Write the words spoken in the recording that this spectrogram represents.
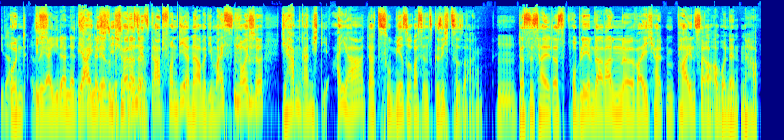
Jeder. Und also ich, ja, jeder in der Szene, ja, ich, der so ein ich höre das jetzt gerade von dir, ne? Aber die meisten Leute, die haben gar nicht die Eier dazu, mir sowas ins Gesicht zu sagen. Hm. Das ist halt das Problem daran, äh, weil ich halt ein paar Instagram-Abonnenten habe.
